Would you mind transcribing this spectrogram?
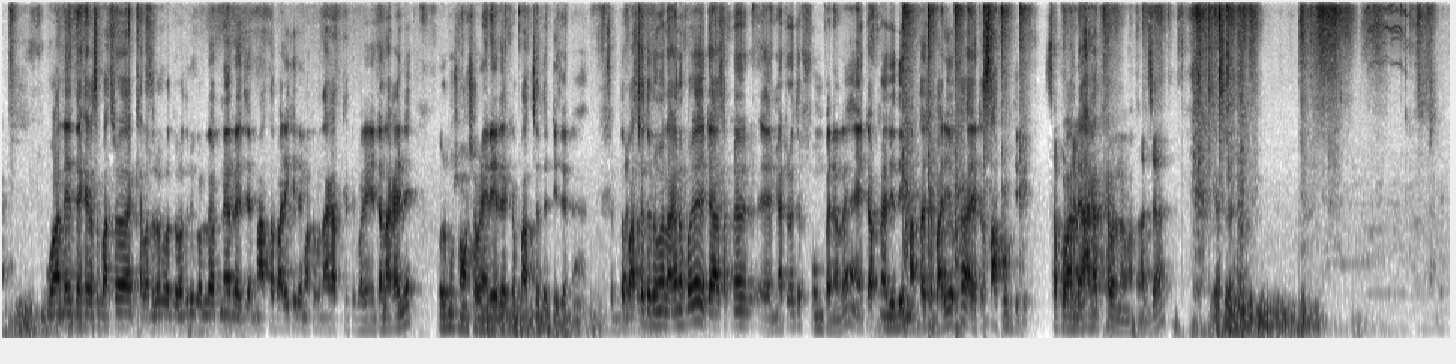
ওয়ালে দেখা গেছে বাচ্চারা খেলাধুলা করে দৌড়াদৌড়ি করলে আপনার যে মাথা বাড়ি খেলে মাথা আঘাত খেতে পারে। এটা লাগাইলে ওরকম সমস্যা হবে না। এটা একটা বাচ্চাদের ডিজাইন হ্যাঁ? তো বাচ্চাদের রুমে লাগানোর পরে এটা আপনার ম্যাটেরিয়াল ফোম প্যানেল হ্যাঁ এটা আপনার যদি মাথা এসে বাড়িও খায় এটা সাপোর্ট দিবে। সাপোর্ট আঘাত খাবেন না মাথা। আচ্ছা। ঠিক আছে?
